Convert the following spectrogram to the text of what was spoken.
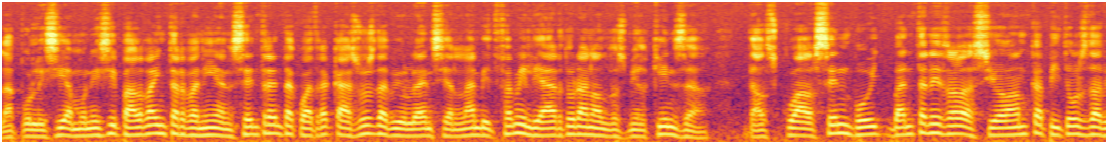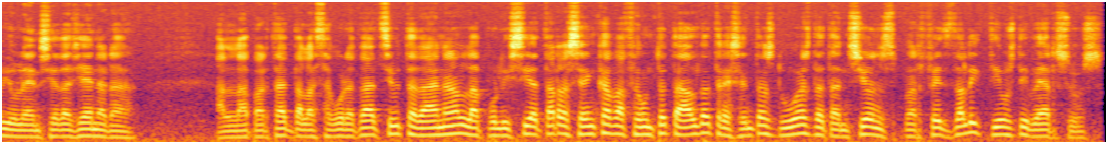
La policia municipal va intervenir en 134 casos de violència en l'àmbit familiar durant el 2015, dels quals 108 van tenir relació amb capítols de violència de gènere. En l'apartat de la seguretat ciutadana, la policia terrassenca va fer un total de 302 detencions per fets delictius diversos.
